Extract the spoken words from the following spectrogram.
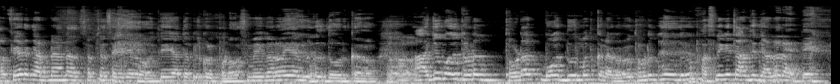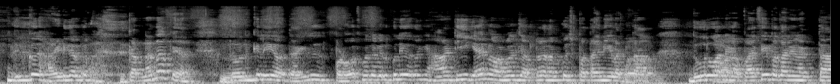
अफेयर करना है ना सबसे सही जगह होती है या तो बिल्कुल पड़ोस में करो या बिल्कुल दूर करो। हाँ। आजू बाजू थोड़ा थोड़ा बहुत दूर मत करा करो थोड़ा बहुत दूर फंसने के चांसेस ज़्यादा रहते हैं। जिनको हाइड करके करना ना अफेयर तो उनके लिए होता है कि पड़ोस में तो बिल्कुल ही होता है कि हाँ ठीक है नॉर्मल चल रहा है सब कुछ पता ही नहीं लगता। हाँ। दूर वाले का पैसे ही पता नहीं लगता।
